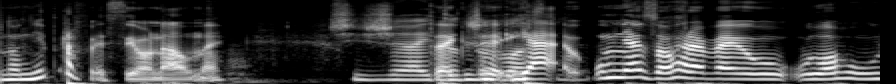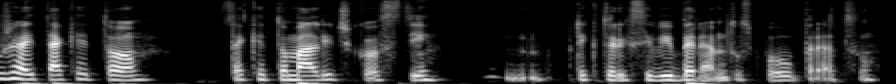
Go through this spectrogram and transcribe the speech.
no neprofesionálne. Čiže aj Takže vlastne... ja, u mňa zohrávajú úlohu už aj takéto, takéto maličkosti, pri ktorých si vyberám tú spoluprácu.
